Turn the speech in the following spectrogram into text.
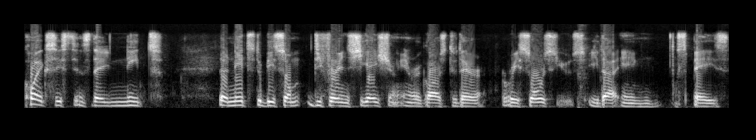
coexistence, they need there needs to be some differentiation in regards to their resource use, either in space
